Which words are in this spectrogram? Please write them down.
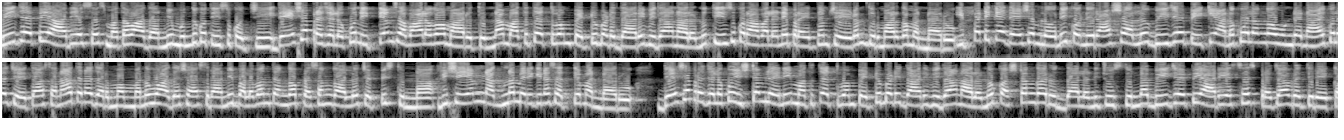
బీజేపీ ఆర్ఎస్ఎస్ మతవాదాన్ని ముందుకు తీసుకొచ్చి దేశ ప్రజలకు నిత్యం సవాలుగా మారుతున్న మతతత్వం పెట్టుబడిదారీ విధానాలను తీసుకురావాలనే ప్రయత్నం చేయడం దుర్మార్గమన్నారు. ఇప్పటికే దేశంలోని కొన్ని రాష్ట్రాల్లో బీజేపీకి అనుకూలంగా ఉండే నాయకుల చేత సనాతన ధర్మం మనువాద శాస్త్రాన్ని బలవంతంగా ప్రసంగాల్లో చెప్పిస్తున్న విషయం నగ్నమెరిగిన సత్యమన్నారు. దేశ ప్రజలకు ఇష్టం లేని మతతత్వం పెట్టుబడిదారీ విధానాలను కష్టంగా రుద్దాలని చూస్తున్న బీజేపీ ఆర్ఎస్ఎస్ ప్రజా వ్యతిరేక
